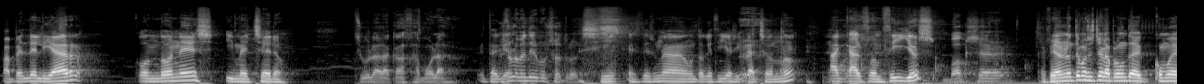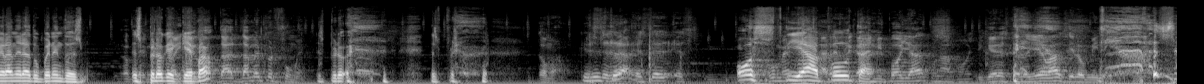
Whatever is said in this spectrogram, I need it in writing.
Papel de liar, condones y mechero. Chula la caja, mola. Está Eso que- lo vendéis vosotros. Sí, este es una- un toquecillo así cachondo. A calzoncillos. Boxer. Al final no te hemos hecho la pregunta de cómo de grande era tu pene, entonces espero que Ahí quepa. tengo- da- dame el perfume. Espero. espero. Toma. es este, esto? es la- este es. Hostia, la puta. de mi polla. Si quieres te lo llevas y lo miras.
